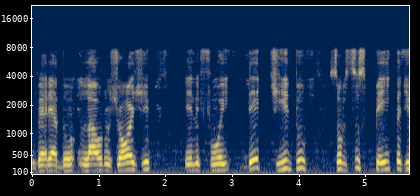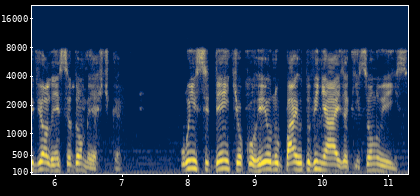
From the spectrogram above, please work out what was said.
o vereador Lauro Jorge, ele foi detido sob suspeita de violência doméstica. O incidente ocorreu no bairro do Vinhais, aqui em São Luís,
